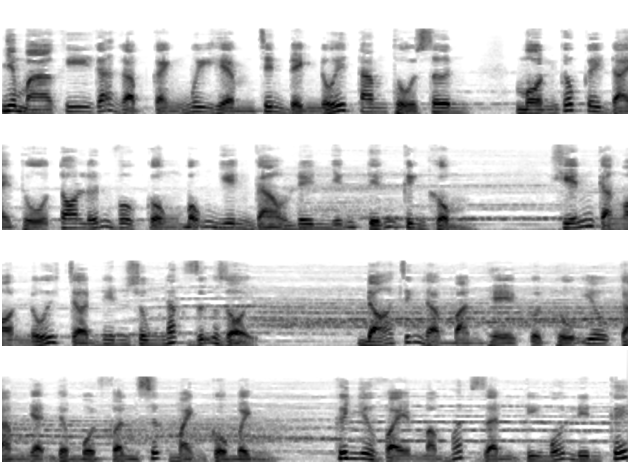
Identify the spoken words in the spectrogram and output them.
Nhưng mà khi gã gặp cảnh nguy hiểm trên đỉnh núi Tam Thủ Sơn, một gốc cây đại thụ to lớn vô cùng bỗng nhiên gào lên những tiếng kinh khủng, khiến cả ngọn núi trở nên rung lắc dữ dội. Đó chính là bản thể của thủ yêu cảm nhận được một phần sức mạnh của mình, cứ như vậy mà mất dần đi mối liên kết.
